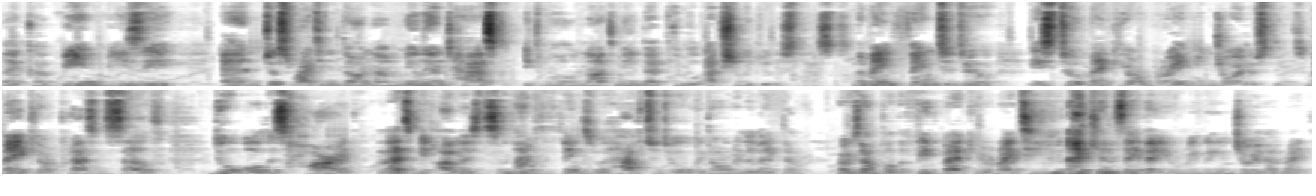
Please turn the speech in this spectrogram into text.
Like uh, being busy and just writing down a million tasks, it will not mean that you will actually do these tasks. The main thing to do is to make your brain enjoy those things, make your present self do all this hard. Let's be honest, sometimes the things we have to do, we don't really like them. For example, the feedback you're writing, I can say that you really enjoy that, right?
